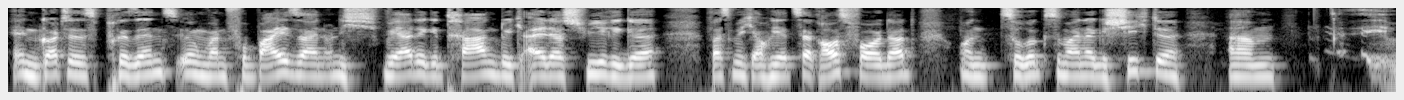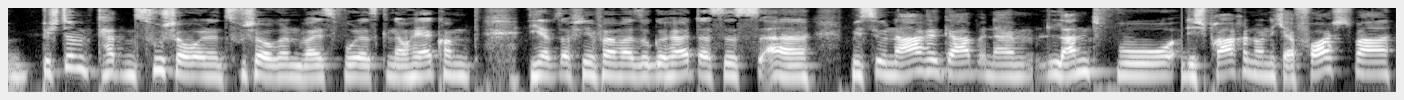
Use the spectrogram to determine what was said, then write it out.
in Gottes Präsenz irgendwann vorbei sein und ich werde getragen durch all das Schwierige, was mich auch jetzt herausfordert. Und zurück zu meiner Geschichte. Ähm, bestimmt hat ein Zuschauer oder eine Zuschauerin weiß, wo das genau herkommt. Ich habe es auf jeden Fall mal so gehört, dass es äh, Missionare gab in einem Land, wo die Sprache noch nicht erforscht war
